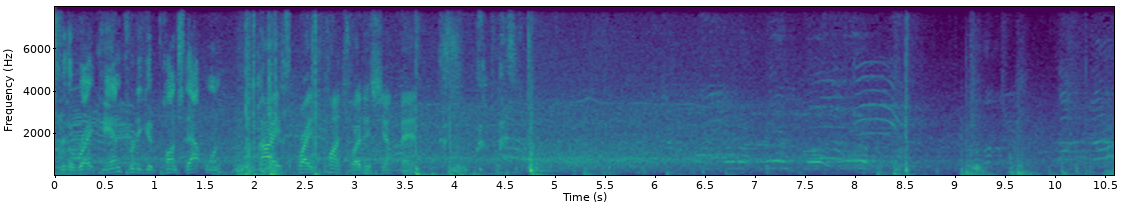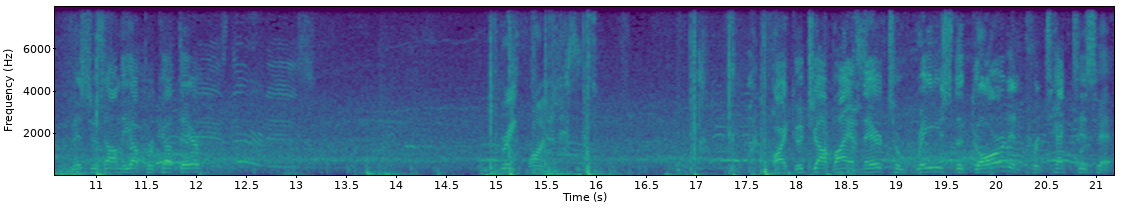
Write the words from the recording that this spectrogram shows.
Connects with the right hand. Pretty good punch, that one. Nice right punch by this young man. Misses on the uppercut there. Great punch. All right, good job by him there to raise the guard and protect his head.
